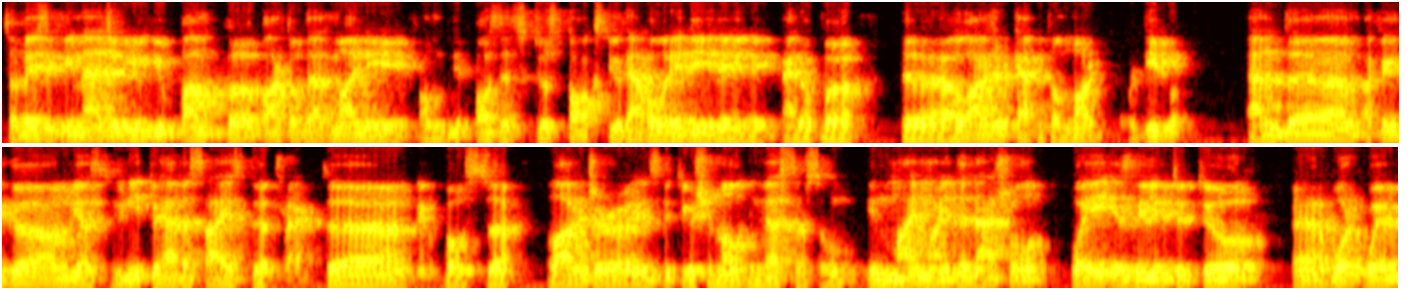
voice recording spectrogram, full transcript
So basically imagine you pump part of that money from deposits to stocks, you have already the kind of the larger capital market or deeper. Uh, I think uh, yes, you need to have a size to attract uh, both larger institutional investors. So in my mind, the natural way is really to to work with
